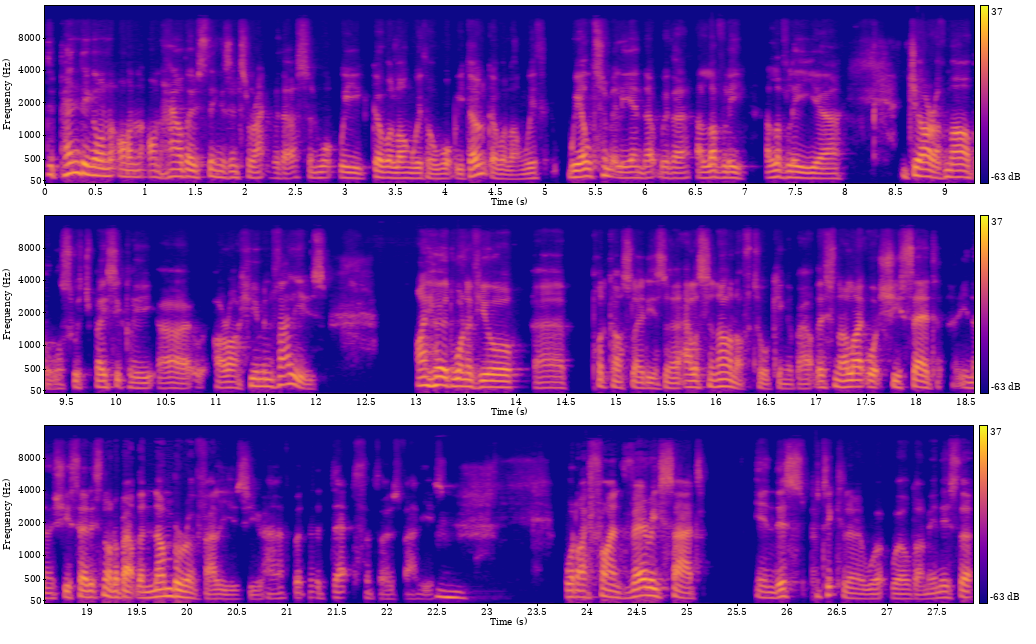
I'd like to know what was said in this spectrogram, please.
depending on, on, on how those things interact with us and what we go along with or what we don't go along with, we ultimately end up with a, a lovely, a lovely uh, jar of marbles, which basically uh, are our human values. I heard one of your uh, podcast ladies, uh, Alison Arnoff, talking about this, and I like what she said. You know, she said it's not about the number of values you have, but the depth of those values. Mm. What I find very sad in this particular world I'm in is that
